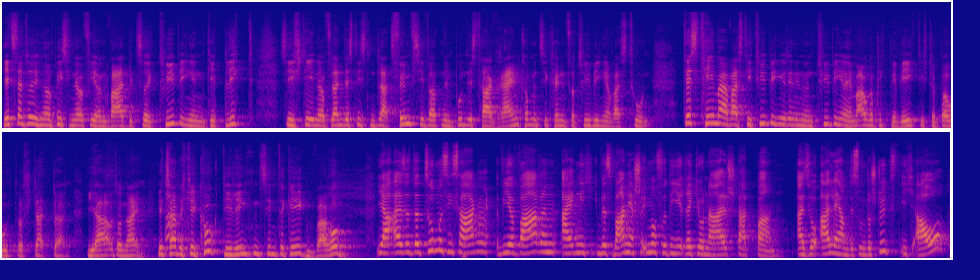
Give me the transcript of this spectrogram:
Jetzt natürlich noch ein bisschen auf Ihren Wahlbezirk Tübingen geblickt. Sie stehen auf Landeslistenplatz 5, Sie werden im Bundestag reinkommen, Sie können für Tübingen was tun. Das Thema, was die Tübingerinnen und Tübinger im Augenblick bewegt, ist der Bau der Stadtbahn. Ja oder nein? Jetzt habe ich geguckt, die Linken sind dagegen. Warum? Ja, also dazu muss ich sagen, wir waren eigentlich, wir waren ja schon immer für die Regionalstadtbahn. Also alle haben das unterstützt, ich auch.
